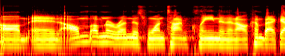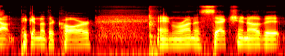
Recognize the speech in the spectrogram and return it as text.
Um, and I'm, I'm going to run this one time clean, and then I'll come back out and pick another car and run a section of it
